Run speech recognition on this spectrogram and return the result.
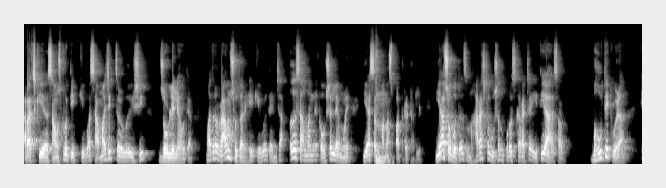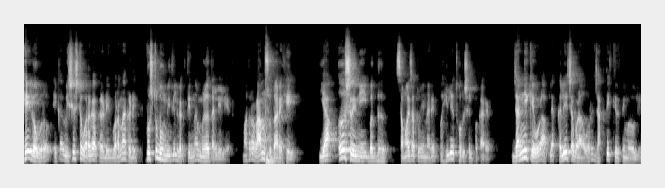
राजकीय सांस्कृतिक किंवा सामाजिक चळवळीशी जोडलेल्या होत्या. मात्र राम सुतार हे केवळ त्यांच्या असामान्य कौशल्यामुळे या सन्मानास पात्र ठरले. यासोबतच महाराष्ट्र भूषण पुरस्काराच्या इतिहासात बहुतेक वेळा हे गौरव एका विशिष्ट वर्गाकडे वर्णाकडे पृष्ठभूमीतील व्यक्तींना मिळत आलेले आहेत. मात्र राम सुतार हे या अश्रेणीबद्ध समाजातून येणारे पहिले थोर शिल्पकार आहेत. ज्यांनी केवळ आपल्या कलेच्या बळावर जागतिक कीर्ती मिळवली.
